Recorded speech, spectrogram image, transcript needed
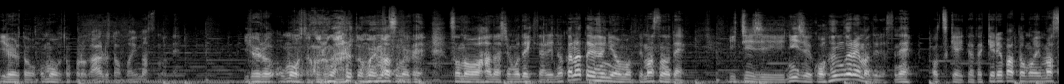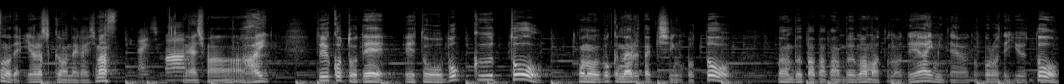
いろいろと思うところがあると思いますのでいろいろ思うところがあると思いますので そのお話もできたらいいのかなというふうに思ってますので1時25分ぐらいまでですねお付き合いいただければと思いますのでよろしくお願いします。お願いします。お願いします。はい。ということで、えーと僕とこの僕鳴滝慎吾とバンブーパパバンブーママとの出会いみたいなところで言うと、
